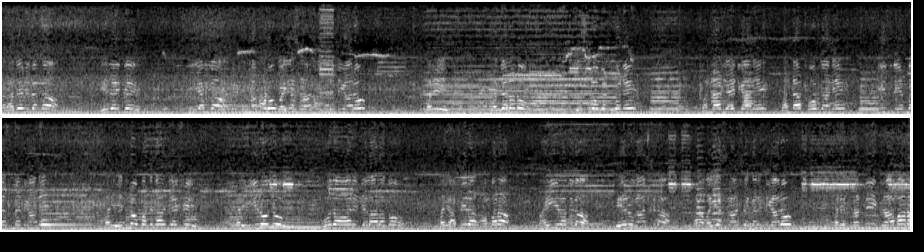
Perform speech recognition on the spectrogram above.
మరి అదేవిధంగా ఏదైతే సీఎంగా ఉన్నప్పుడు వైఎస్ రాజశేఖర రెడ్డి గారు మరి ప్రజలను దృష్టిలో పెట్టుకొని వన్ నాట్ ఎయిట్ కానీ వన్ నాట్ ఫోర్ కానీ ఫీజ్ రియంబర్స్మెంట్ కానీ మరి ఎన్నో పథకాలు చేసి మరి ఈరోజు గోదావరి జలాలతో మరి అపిర అపర భగీరథుగా పేరుగాంచిన మన వైఎస్ రాజశేఖర రెడ్డి గారు. మరి ప్రతి గ్రామాన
